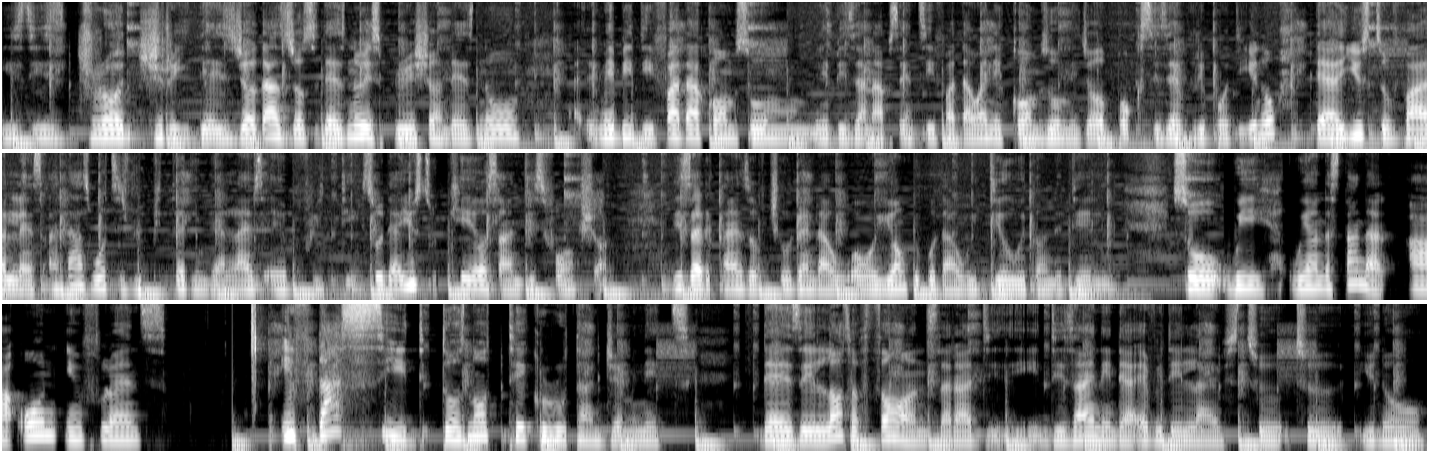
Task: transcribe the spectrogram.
it's, it's drudgery. There's just that's just there's no inspiration. There's no maybe the father comes home maybe he's an absentee father. When he comes home he just boxes everybody. You know they're used to violence and that's what is repeated in their lives every day. So they're used to chaos and dysfunction. These are the kinds of children that or young people that we deal with on the daily. So we we understand that our own influence if that seed does not take root and germinate there's a lot of thorns that are de- designed in their everyday lives to to you know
